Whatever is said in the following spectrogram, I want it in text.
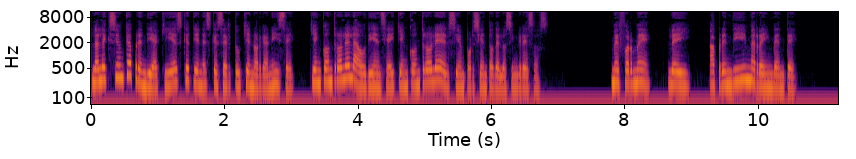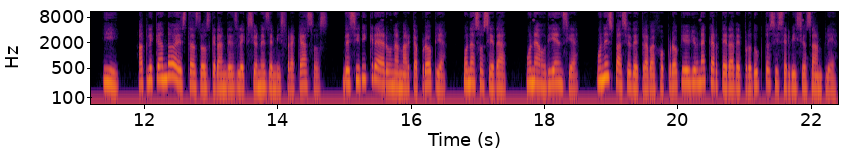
La lección que aprendí aquí es que tienes que ser tú quien organice, quien controle la audiencia y quien controle el 100% de los ingresos. Me formé, leí, aprendí y me reinventé. Y, aplicando estas dos grandes lecciones de mis fracasos, decidí crear una marca propia, una sociedad, una audiencia, un espacio de trabajo propio y una cartera de productos y servicios amplia.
